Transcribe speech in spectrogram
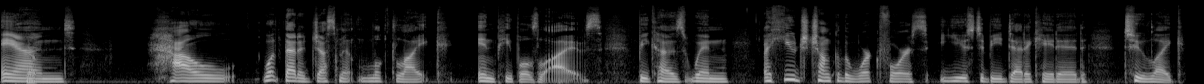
And how what that adjustment looked like in people's lives. Because when a huge chunk of the workforce used to be dedicated to like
